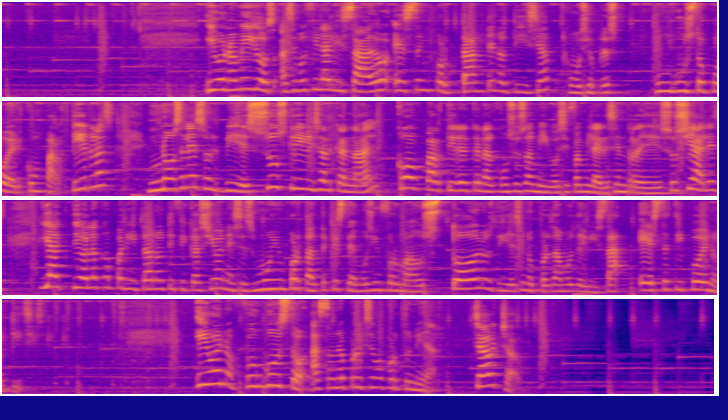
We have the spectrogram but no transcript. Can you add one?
Y bueno amigos, así hemos finalizado esta importante noticia. Como siempre es un gusto poder compartirlas. No se les olvide suscribirse al canal, compartir el canal con sus amigos y familiares en redes sociales y activar la campanita de notificaciones. Es muy importante que estemos informados todos los días y no perdamos de vista este tipo de noticias. Y bueno, fue un gusto. Hasta una próxima oportunidad. Chao, chao.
